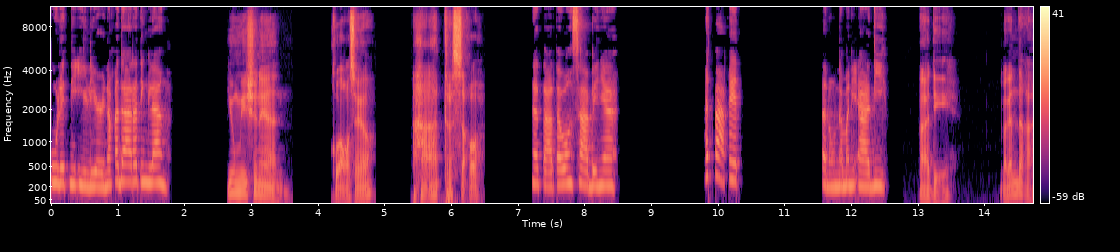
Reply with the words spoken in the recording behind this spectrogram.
Ulit ni Ilier, nakadarating lang. Yung mission na yan. Kung ako sa'yo, aatras ako. Natatawang sabi niya. At bakit? Tanong naman ni Adi. Adi, maganda ka.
